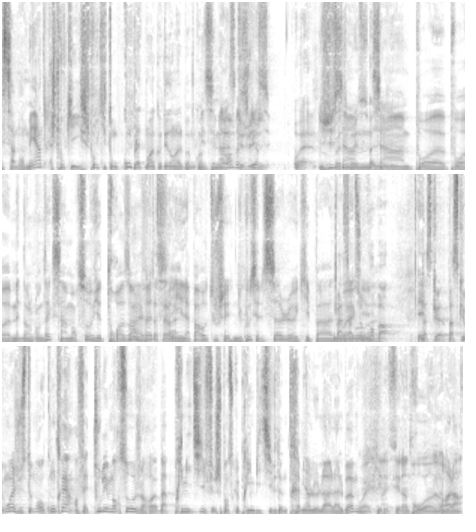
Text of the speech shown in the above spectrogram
ça m'emmerde. Je trouve qu'il je trouve qu'il tombe complètement à côté dans l'album. quoi. Mais c'est marrant ce que parce je veux que, dire, ouais. juste Ouais, c'est c'est un, vrai. c'est un- pour euh, pour euh, mettre dans le contexte, c'est un morceau vieux de 3 ans Ouais, en fait, et il a pas retouché. Du coup, c'est le seul euh, qui est pas. Bah, ça me surprend pas. Parce que, parce que moi, justement, au contraire, en fait, tous les morceaux, genre bah, Primitif, je pense que Primitif donne très bien le là à l'album. Ouais, c'est l'intro. Hein, Voilà,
